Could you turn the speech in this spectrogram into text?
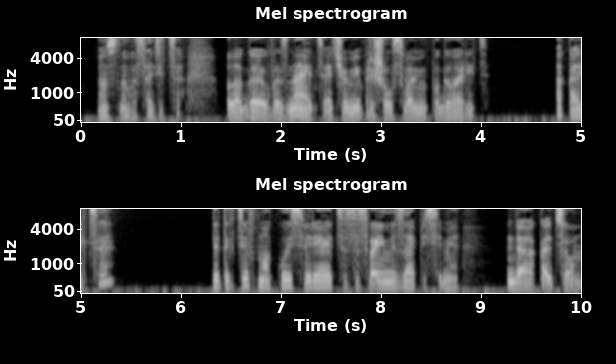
— он снова садится. «Полагаю, вы знаете, о чем я пришел с вами поговорить». «О кольце?» Детектив Маккой сверяется со своими записями. «Да, кольцо.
